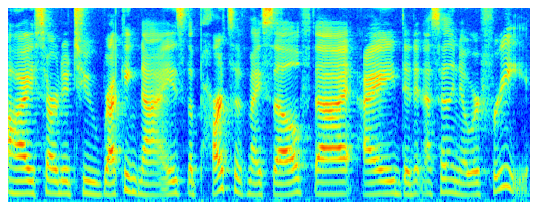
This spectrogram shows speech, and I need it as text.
i started to recognize the parts of myself that i didn't necessarily know were free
